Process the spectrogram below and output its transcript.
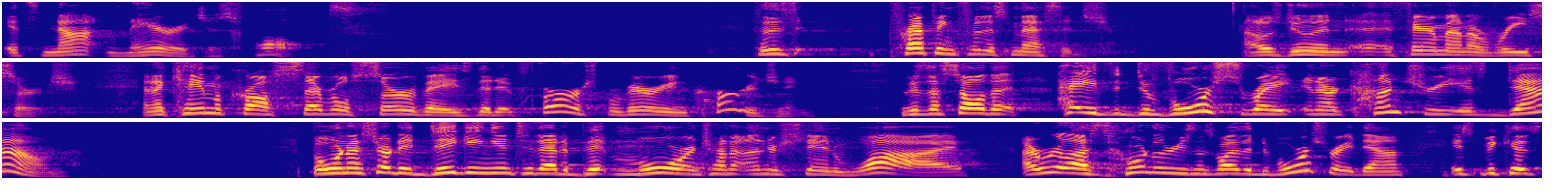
it's not marriage's fault. So, this, prepping for this message, I was doing a fair amount of research, and I came across several surveys that at first were very encouraging because I saw that, hey, the divorce rate in our country is down. But when I started digging into that a bit more and trying to understand why, I realized one of the reasons why the divorce rate down is because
